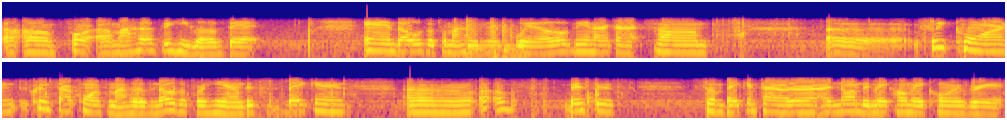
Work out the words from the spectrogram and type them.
uh, um, for uh, my husband. He loves that. And those are for my husband as well. Then I got some uh, sweet corn, cream sour corn for my husband. Those are for him. This is bacon. Uh, uh-oh. This is some baking powder. I normally make homemade cornbread.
